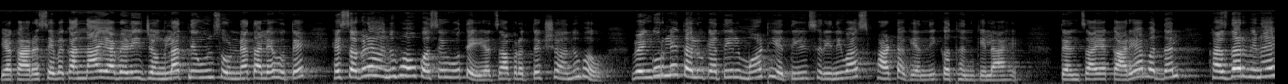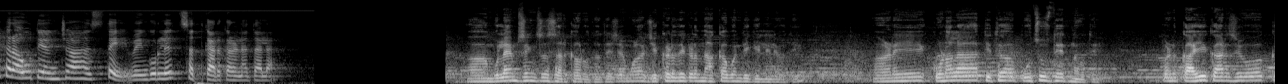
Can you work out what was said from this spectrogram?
या कारसेवकांना यावेळी जंगलात नेऊन सोडण्यात आले होते. हे सगळे अनुभव कसे होते याचा प्रत्यक्ष अनुभव वेंगुर्ले तालुक्यातील मठ येथील श्रीनिवास फाटक यांनी कथन केला आहे. त्यांचा या कार्याबद्दल खासदार विनायक राऊत यांच्या हस्ते वेंगुर्लेत सत्कार करण्यात आला. अ, मुलायमसिंगचं सरकार होतं. त्याच्यामुळे जिकडं तिकडं नाकाबंदी केलेली होती. आणि कोणाला तिथं पोचूच देत नव्हते. पण काही कारसेवक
